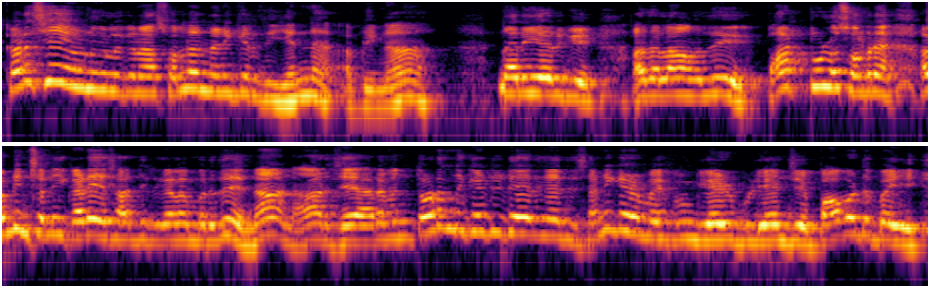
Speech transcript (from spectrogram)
கடைசியாக இவங்களுக்கு நான் சொல்ல நினைக்கிறது என்ன அப்படின்னா நிறைய இருக்கு. அதெல்லாம் வந்து பார்ட் டூவில் சொல்கிறேன் அப்படின்னு சொல்லி கடையை சாத்திட்டு கிளம்புறது. நான் ஆர்ஜே அரவிந்த். தொடர்ந்து கேட்டுகிட்டே இருங்க. அது சனிக்கிழமை எஃப்எம் ஏழு புள்ளி அஞ்சு பவர்டு பை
